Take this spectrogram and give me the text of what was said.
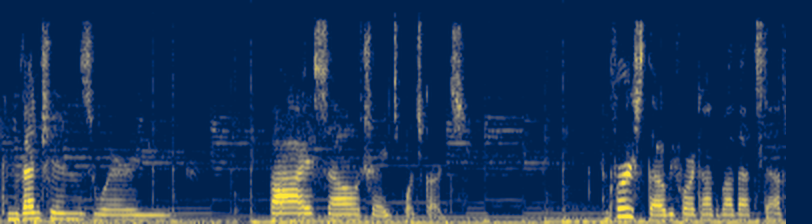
conventions where you buy, sell, trade sports cards. First, though, before I talk about that stuff,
